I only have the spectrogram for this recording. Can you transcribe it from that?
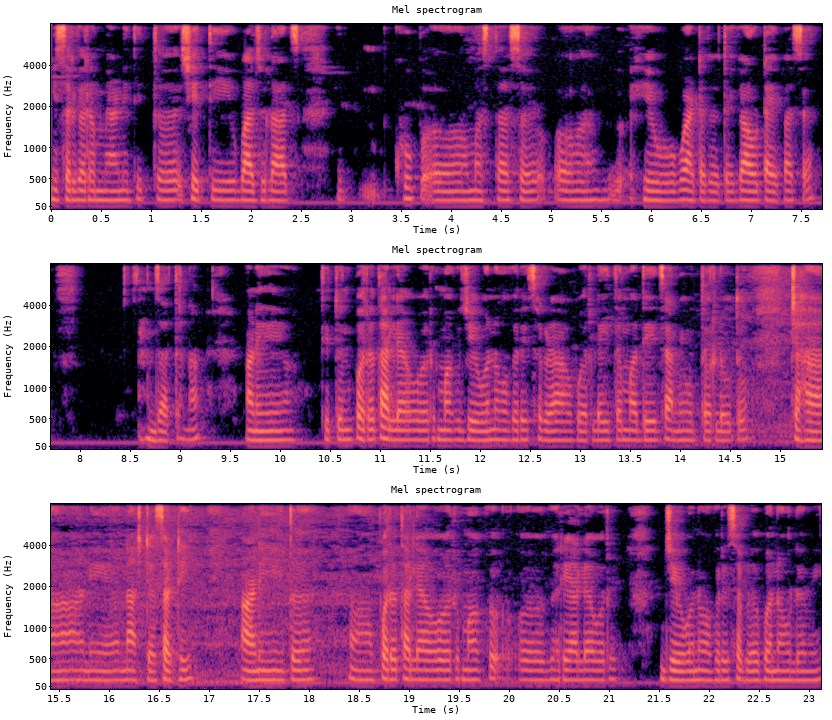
निसर्गरम्य आणि तिथं शेती बाजूलाच खूप मस्त असं हे वाटत होते गाव टाईप असं जाताना. आणि तिथून परत आल्यावर मग जेवण वगैरे सगळं आवरलं. इथं मध्येच आम्ही उतरलो होतो चहा आणि नाश्त्यासाठी. आणि इथं परत आल्यावर मग घरी आल्यावर जेवण वगैरे सगळं बनवलं मी.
